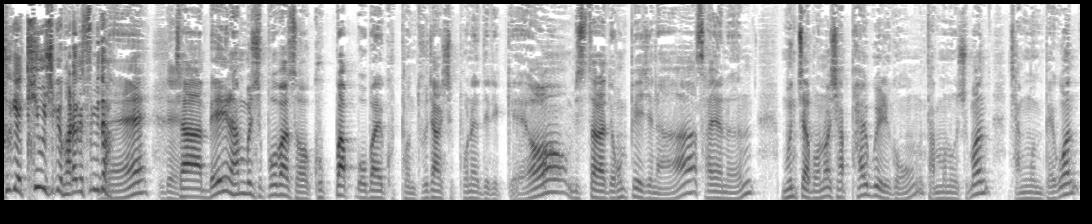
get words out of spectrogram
크게 키우시길 바라겠습니다. 네. 네. 자, 매일 한 분씩 뽑아서 국밥 모바일 쿠폰 두 장씩 보내드릴게요. 미스터 라디오 홈페이지나 사연은 문자번호 샵8910 단문 50원, 장문 100원,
